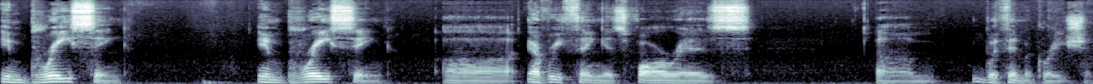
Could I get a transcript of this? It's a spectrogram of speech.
embracing embracing uh, everything as far as um, with immigration.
